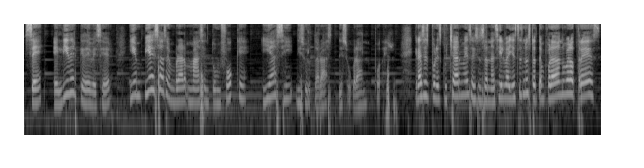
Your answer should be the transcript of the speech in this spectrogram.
Sé el líder que debes ser y empieza a sembrar más en tu enfoque y así disfrutarás de su gran poder. Gracias por escucharme, soy Susana Silva y esta es nuestra temporada número 3.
